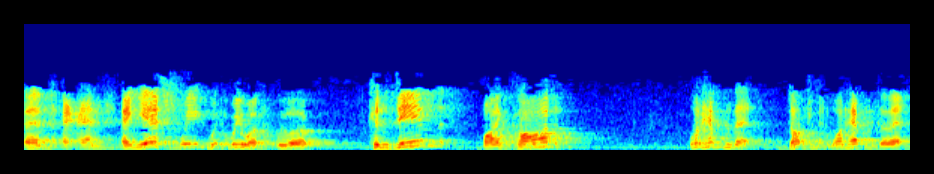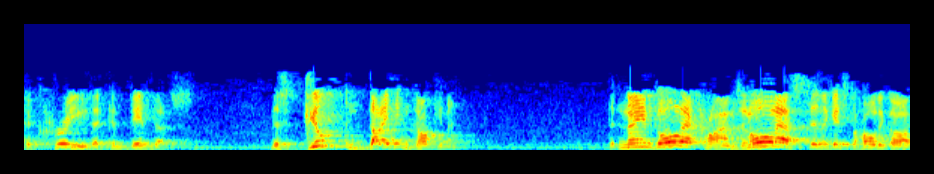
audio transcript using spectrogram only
and, and, and yes, we, we, we, were, we were condemned by God what happened to that document? What happened to that decree that condemned us? This guilt indicting document that named all our crimes and all our sin against the Holy God.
